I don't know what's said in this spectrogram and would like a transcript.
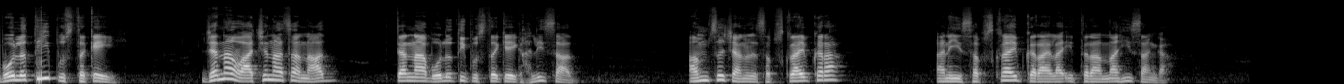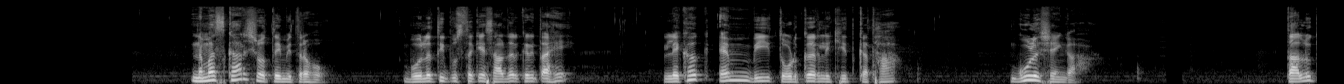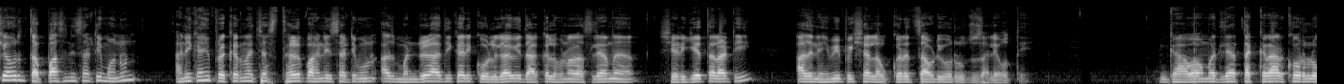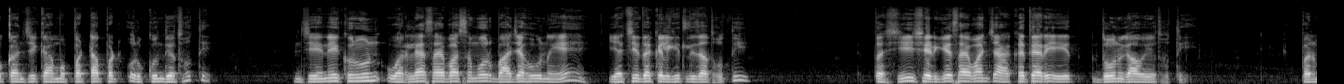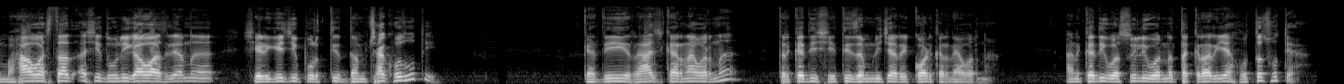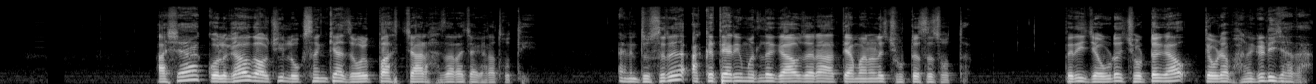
बोलती पुस्तके. ज्यांना वाचनाचा नाद त्यांना बोलती पुस्तके घाली साद. आमचं चॅनल सबस्क्राईब करा आणि सबस्क्राईब करायला इतरांनाही सांगा. नमस्कार श्रोते मित्र हो. बोलती पुस्तके सादर करीत आहे लेखक एम बी तोडकर लिखित कथा गुळशेंगा तालुक्यावरून तपासणीसाठी म्हणून आणि काही प्रकरणाच्या स्थळ पाहणीसाठी म्हणून आज मंडळ अधिकारी कोलगावी दाखल होणार असल्यानं शेडगे तलाठी आज नेहमीपेक्षा लवकरच चावडीवर रुजू झाले होते. गावामधल्या तक्रारखोर लोकांची कामं पटापट उरकून देत होते. जेणेकरून वरल्या साहेबासमोर बाजा होऊ नये याची दखल घेतली जात होती. तशी शेडगे साहेबांच्या अखत्यारीत दोन गावं येत होती. पण महावस्तात अशी दोन्ही गावं असल्यानं शेडगेची पूर्ती दमछाक होत होती. कधी राजकारणावरनं तर कधी शेती जमिनीच्या रेकॉर्ड करण्यावरनं. आणि कधी वसुलीवरनं तक्रारी या होतच होत्या. अशा कोलगाव गावची लोकसंख्या जवळपास चार हजाराच्या घरात होती. आणि दुसरं अकत्यारीमधलं गाव जरा त्या मानानं छोटंसंच होतं. तरी जेवढं छोटं गाव तेवढ्या भानगडी जादा.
